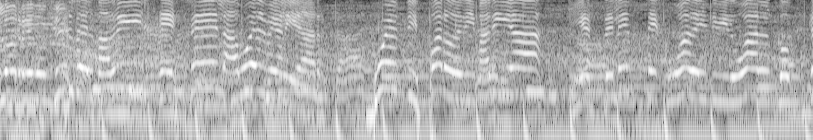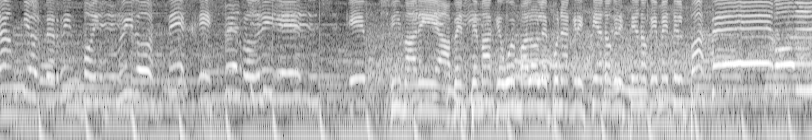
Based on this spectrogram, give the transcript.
lo El redondea. del Madrid, José la vuelve a liar. Disparo de Di María y excelente jugada individual con cambios de ritmo incluidos de José Rodríguez. Que Di María, Benzema, que buen balón le pone a Cristiano, Cristiano que mete el pase. Gol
